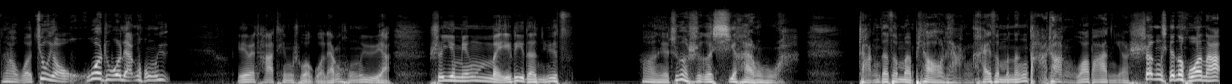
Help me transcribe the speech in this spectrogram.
啊！我就要活捉梁红玉，因为他听说过梁红玉呀是一名美丽的女子啊，你这是个稀罕物啊！长得这么漂亮，还怎么能打仗？我把你生前的活拿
